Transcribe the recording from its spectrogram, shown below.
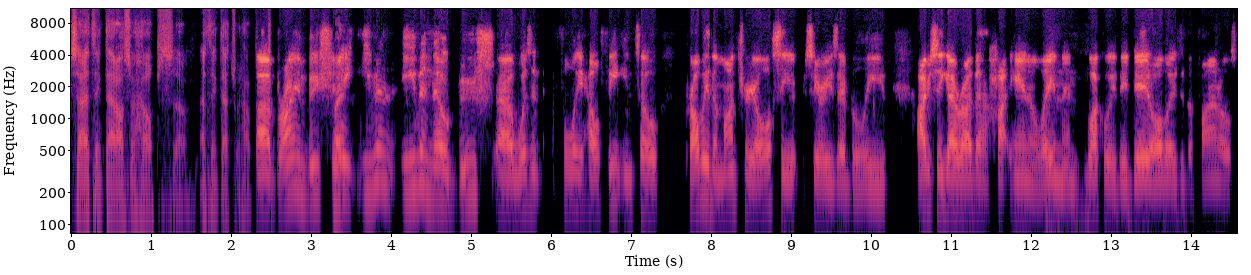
so I think that also helps. So I think that's what helped. Uh, Brian Boucher, even even though Bouche uh, wasn't fully healthy until probably the Montreal se- series, I believe. Obviously, got rather hot hand and late, and then luckily they did all the way to the finals.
